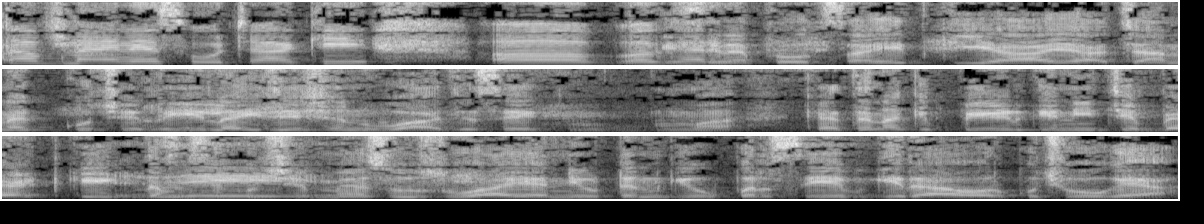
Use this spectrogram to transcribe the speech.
तब अच्छा। मैंने सोचा कि घर ने प्रोत्साहित किया या अचानक कुछ रियलाइजेशन हुआ जैसे कहते ना कि पेड़ के नीचे बैठ के एकदम से कुछ महसूस हुआ या न्यूटन के ऊपर सेब गिरा और कुछ हो गया।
